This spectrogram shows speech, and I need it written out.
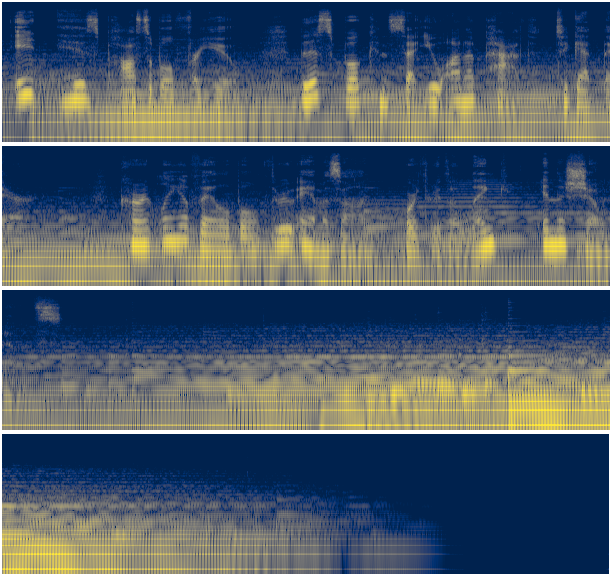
It is possible for you. This book can set you on a path to get there. Currently available through Amazon or through the link in the show notes.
